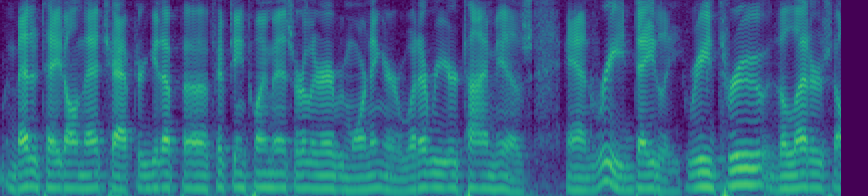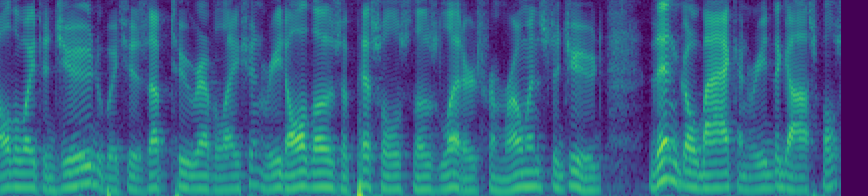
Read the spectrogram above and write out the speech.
meditate on that chapter. Get up uh, 15, 20 minutes earlier every morning or whatever your time is and read daily. Read through the letters all the way to Jude, which is up to Revelation. Read all those epistles, those letters from Romans to Jude. Then go back and read the Gospels.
